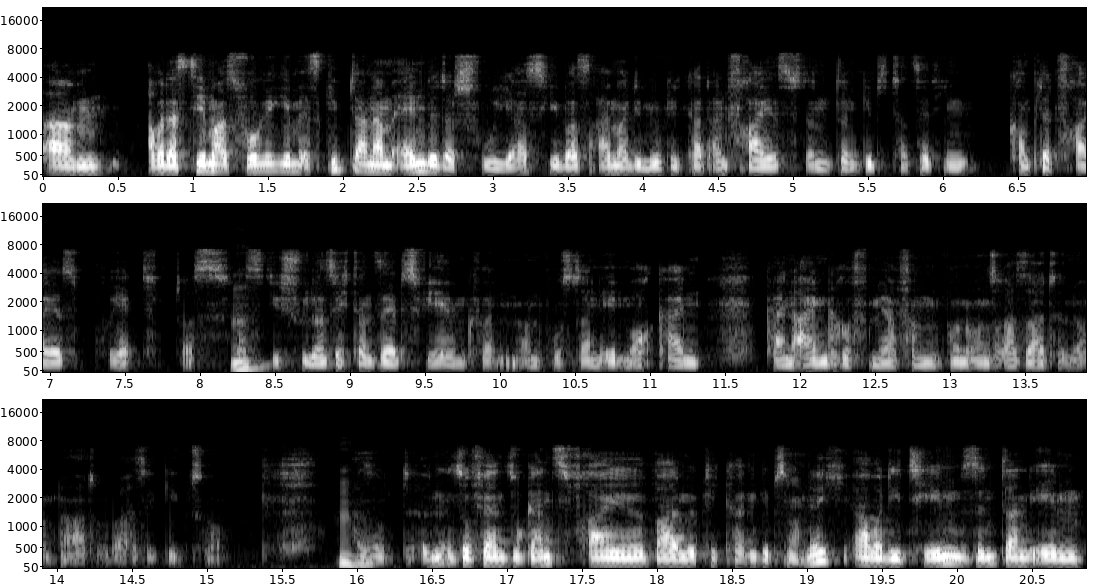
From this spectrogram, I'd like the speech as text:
Ähm, aber das Thema ist vorgegeben. Es gibt dann am Ende des Schuljahres jeweils einmal die Möglichkeit, ein freies. Dann, dann gibt es tatsächlich ein komplett freies Projekt, das, mhm. das die Schüler sich dann selbst wählen können und wo es dann eben auch keinen kein Eingriff mehr von, von unserer Seite in irgendeiner Art und Weise gibt. So. Mhm. Also insofern so ganz freie Wahlmöglichkeiten gibt es noch nicht, aber die Themen sind dann eben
